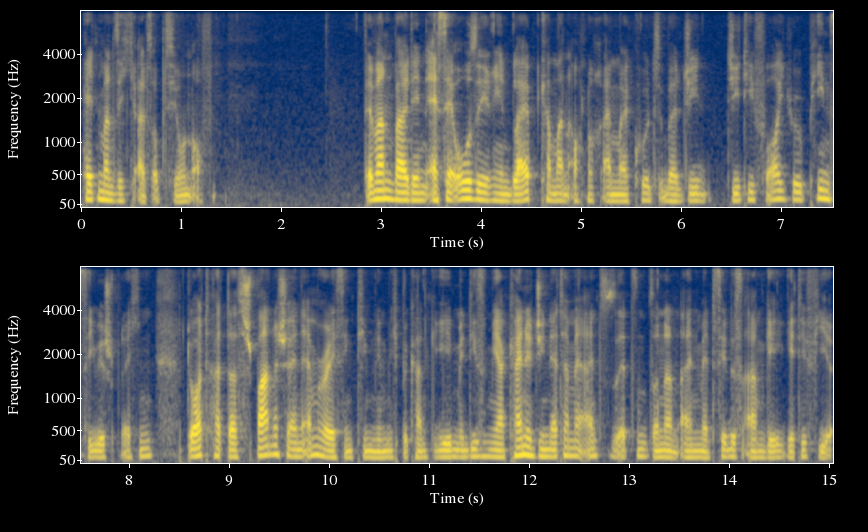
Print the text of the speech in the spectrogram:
hält man sich als Option offen. Wenn man bei den SRO-Serien bleibt, kann man auch noch einmal kurz über G GT4 European Series sprechen. Dort hat das spanische NM Racing Team nämlich bekannt gegeben, in diesem Jahr keine Ginetta mehr einzusetzen, sondern einen Mercedes AMG GT4.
